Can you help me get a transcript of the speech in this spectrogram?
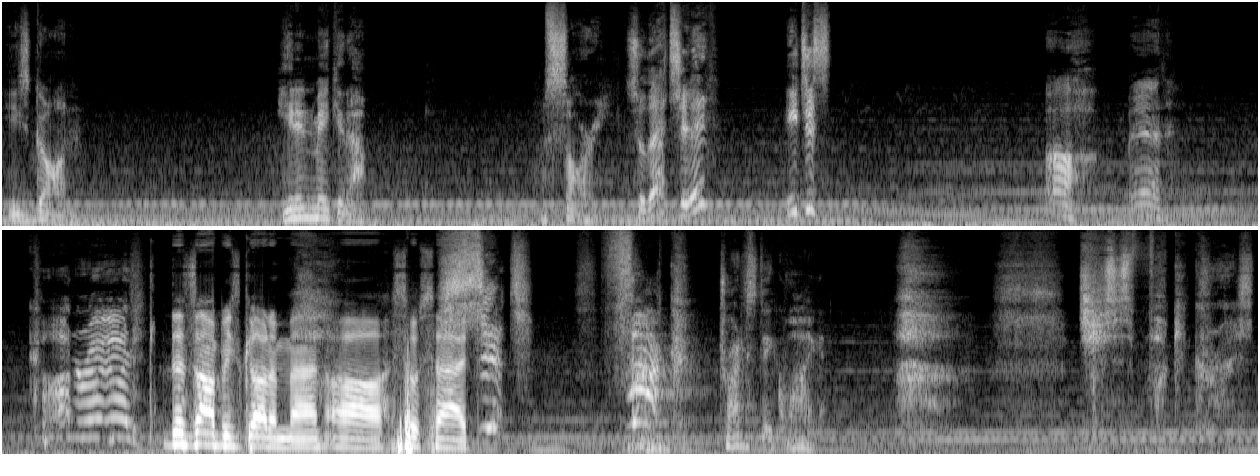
He's gone. He didn't make it out. I'm sorry. So that's it? He just. Oh, man. Conrad! The zombies got him, man. Oh, so sad. Shit! Fuck! Try to stay quiet. Jesus fucking Christ.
